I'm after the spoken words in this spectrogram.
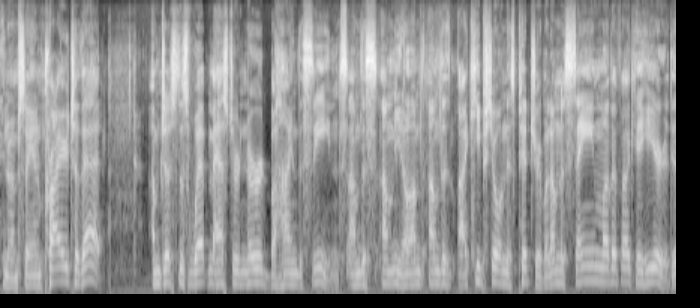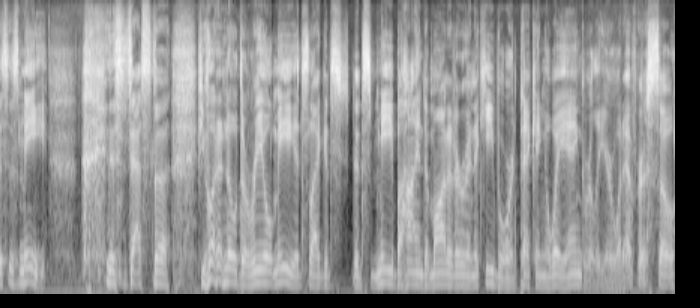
You know what I'm saying? Prior to that, I'm just this webmaster nerd behind the scenes. I'm this, I'm, you know, I'm, I'm the, I keep showing this picture, but I'm the same motherfucker here. This is me. this, that's the, if you want to know the real me, it's like, it's, it's me behind a monitor and a keyboard pecking away angrily or whatever. So,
